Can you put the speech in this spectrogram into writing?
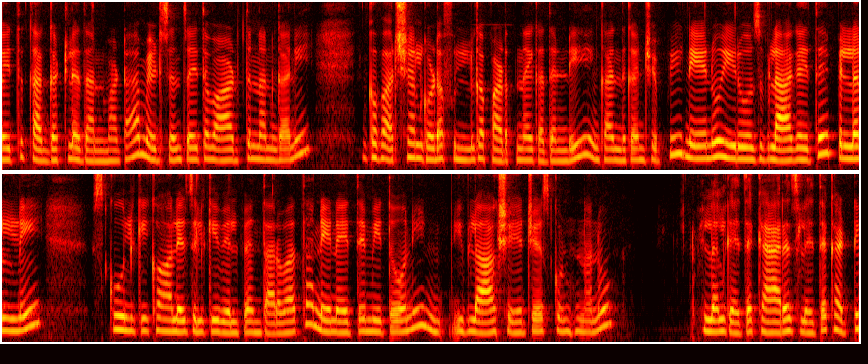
అయితే తగ్గట్లేదు అనమాట మెడిసిన్స్ అయితే వాడుతున్నాను కానీ ఇంకా వర్షాలు కూడా ఫుల్గా పడుతున్నాయి కదండి. ఇంకా అందుకని చెప్పి నేను ఈరోజు బ్లాగ్ అయితే పిల్లల్ని స్కూల్కి కాలేజీలకి వెళ్ళిపోయిన తర్వాత నేనైతే మీతోని ఈ బ్లాగ్ షేర్ చేసుకుంటున్నాను. పిల్లలకి అయితే క్యారేజ్లు అయితే కట్టి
